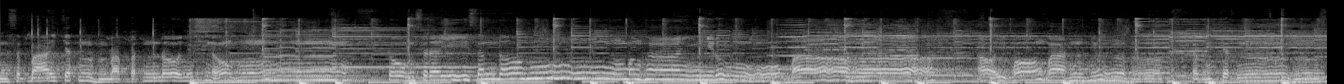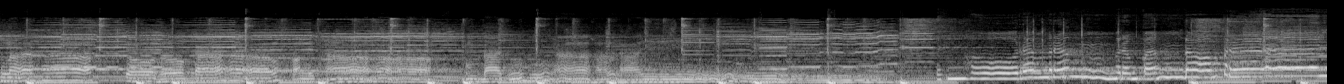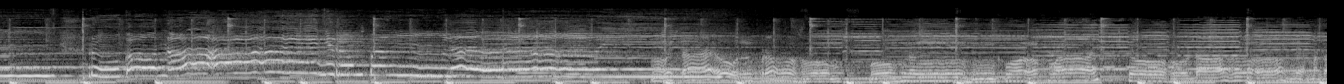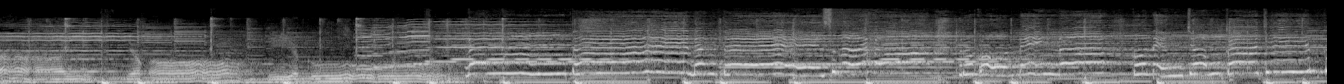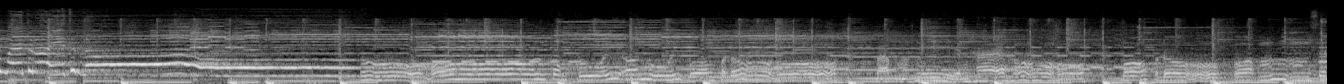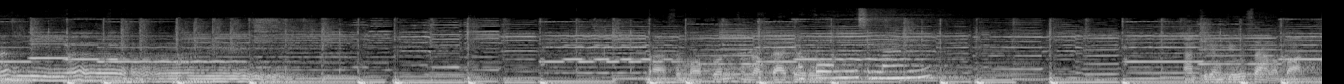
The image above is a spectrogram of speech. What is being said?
នសប្បាយចិត្តបាប៉ិតដូចក្នុងសូមស្រីសណ្ដងបង្ហាញរូបបាឲ្យបងបានញើទឹកចិត្តស្នេហាចូលកាសន្និដ្ឋាកំដាច់អាឡ័យទឹកហូររឹមរឹមរំពឹងដមព្រែ ចូលដល់អ្នកម្ដាយយកអូជាគូព្រួយអូនមួយបងបដោបាប់មានហែហោ បងបដោគប់ស្រីអើសូមអរគុណសម្រាប់ការចូលរួមអរគុណសម្លាញ់អានច្រៀងយូរសាមបត្តិ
